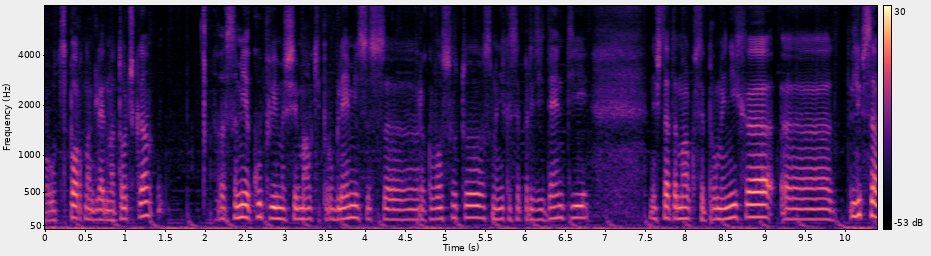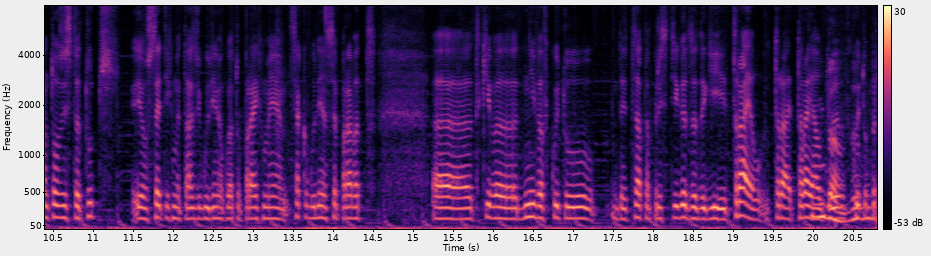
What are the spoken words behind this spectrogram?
от спортна гледна точка. В самия куп имаше малки проблеми с е, ръководството, смениха се президенти, нещата малко се промениха. Е, липса на този статут я усетихме тази година, когато правихме. Всяка година се правят а, такива дни, в които децата пристигат, за да ги трайл, трай, трайл да, в които... Да,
